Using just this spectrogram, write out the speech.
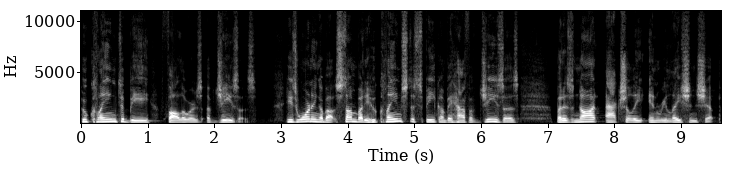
who claim to be followers of Jesus. He's warning about somebody who claims to speak on behalf of Jesus, but is not actually in relationship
